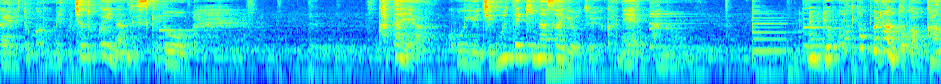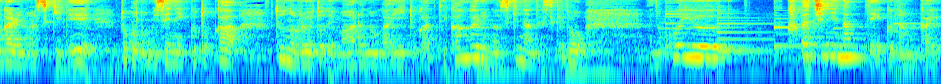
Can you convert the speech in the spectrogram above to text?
えるとかめっちゃ得意なんですけど片やこういう事務的な作業というかねあのでも旅行のプランとかを考えるのは好きでどこの店に行くとかどのルートで回るのがいいとかって考えるのは好きなんですけどあのこういう形になっていく段階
